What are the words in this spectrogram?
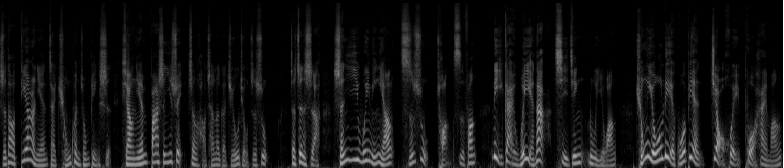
直到第二年在穷困中病逝，享年八十一岁，正好成了个九九之数。这正是啊，神医威名扬，慈术闯四方，力盖维也纳，迄今路已亡。穷游列国变，教会迫害忙。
